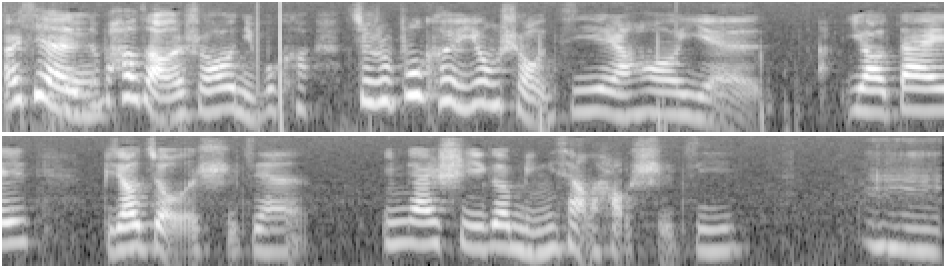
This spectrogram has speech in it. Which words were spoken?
而且泡澡的时候你不可就是不可以用手机，然后也要待比较久的时间，应该是一个冥想的好时机。嗯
